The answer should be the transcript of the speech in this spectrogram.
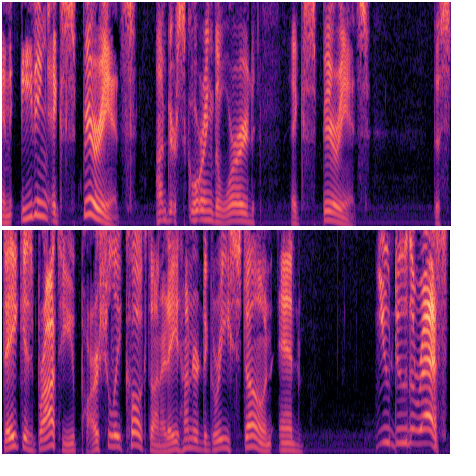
an eating experience, underscoring the word experience. The steak is brought to you partially cooked on an 800 degree stone, and you do the rest.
